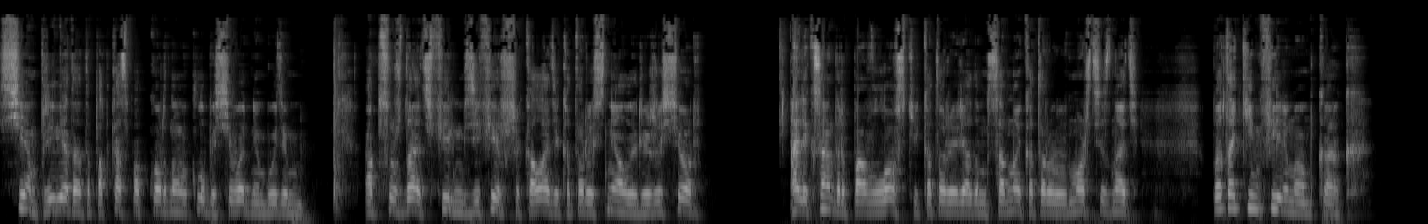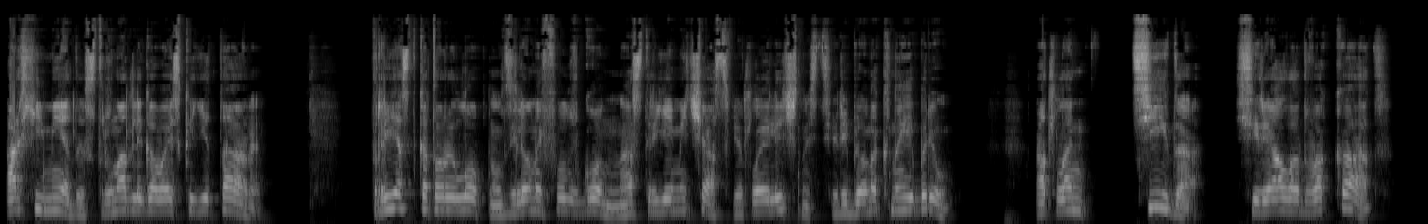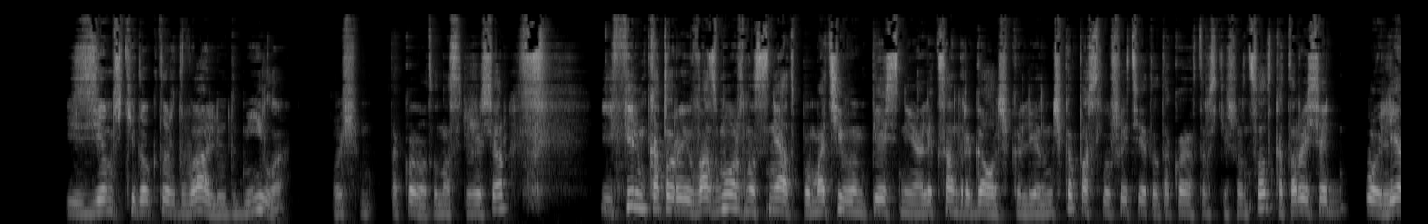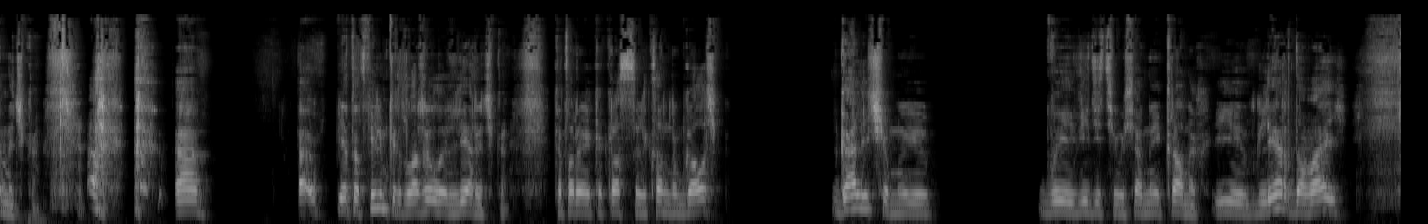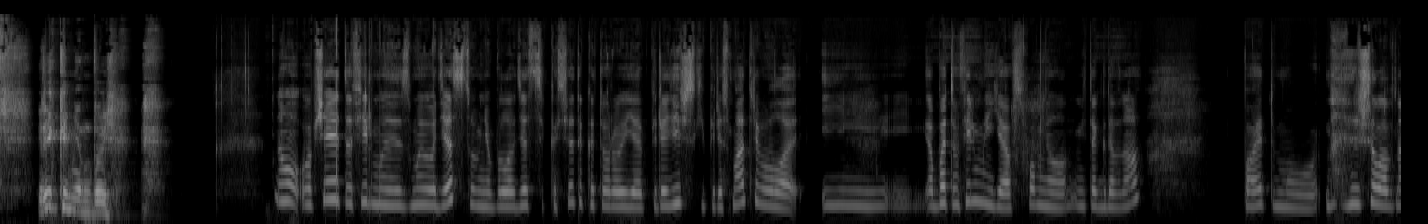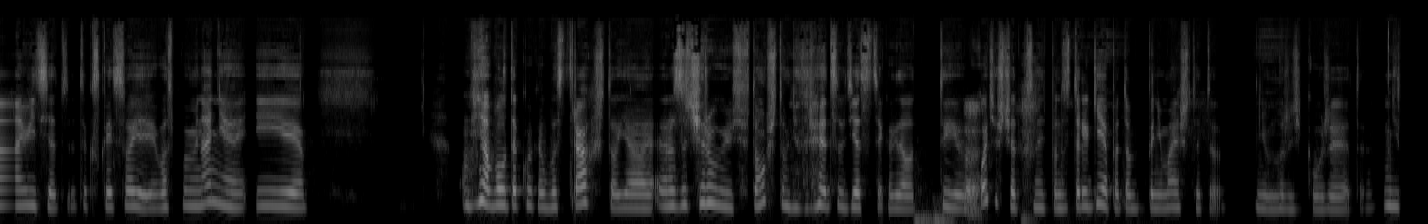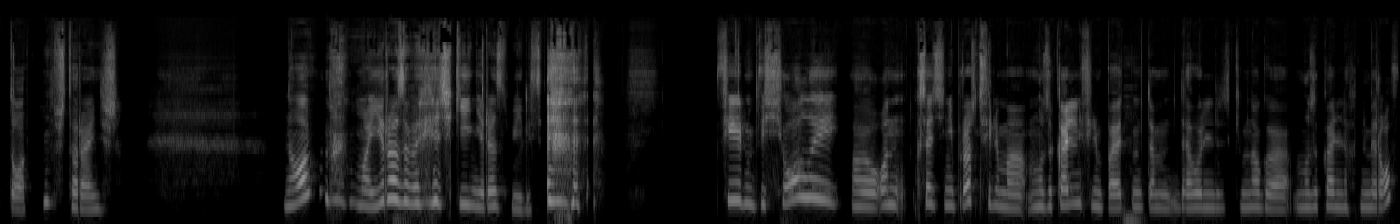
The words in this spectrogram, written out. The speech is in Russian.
Всем привет, это подкаст Попкорного клуба. Сегодня будем обсуждать фильм «Зефир в шоколаде», который снял режиссер Александр Павловский, который рядом со мной, которого вы можете знать по таким фильмам, как «Архимеды», «Струна для гавайской гитары», «Трест, который лопнул», «Зеленый фургон», «На острие меча», «Светлая личность», «Ребенок к ноябрю», «Атлантида», сериал «Адвокат», Земский доктор 2, Людмила. В общем, такой вот у нас режиссер. И фильм, который, возможно, снят по мотивам песни Александра Галочка «Леночка». Послушайте, это такой авторский шансон, который сегодня... Ой, Леночка. А, а, этот фильм предложила Лерочка, которая как раз с Александром Галоч... Галичем, и вы видите у себя на экранах. И, Лер, давай, рекомендуй. Ну, вообще, это фильмы из моего детства. У меня была в детстве кассета, которую я периодически пересматривала. И об этом фильме я вспомнила не так давно. Поэтому решила обновить, это, так сказать, свои воспоминания. И у меня был такой как бы страх, что я разочаруюсь в том, что мне нравится в детстве, когда вот ты Да. хочешь что-то посмотреть по ностальгии, а потом понимаешь, что это немножечко уже это не то, что раньше. Но мои розовые очки не разбились. Фильм веселый. Он, кстати, не просто фильм, а музыкальный фильм, поэтому там довольно-таки много музыкальных номеров.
